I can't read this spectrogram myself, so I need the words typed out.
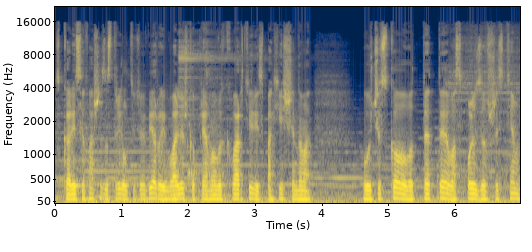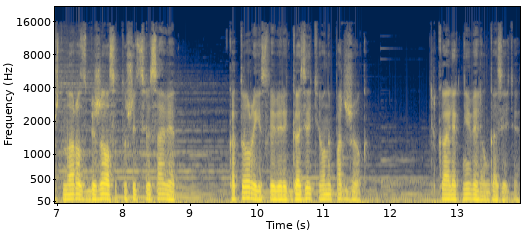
Скалистый фашист застрелил тетю Веру и Валюшку прямо в их квартире из похищенного у участкового ТТ, воспользовавшись тем, что народ сбежался тушить сельсовет, который, если верить газете, он и поджег. Только Олег не верил газете.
